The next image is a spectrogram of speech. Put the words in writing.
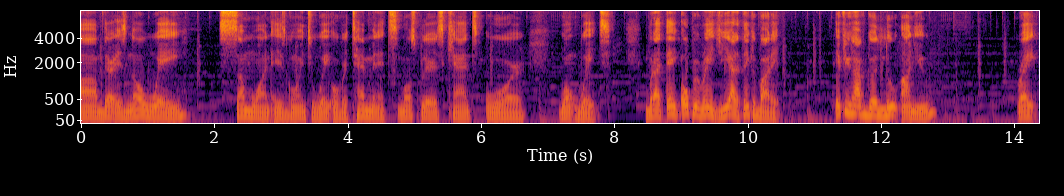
um, there is no way someone is going to wait over 10 minutes. Most players can't or won't wait. But I think open range, you got to think about it. If you have good loot on you, right?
